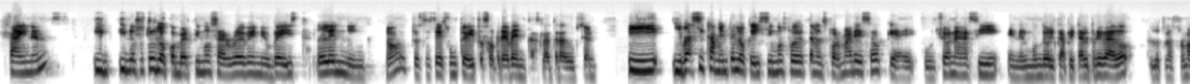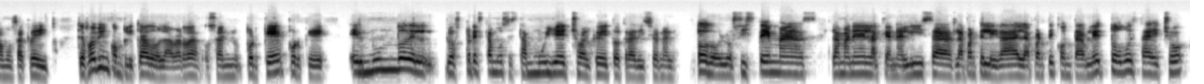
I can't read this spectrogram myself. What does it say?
Finance y, y, nosotros lo convertimos a revenue-based lending, ¿no? Entonces es un crédito sobre ventas, la traducción. Y, y, básicamente lo que hicimos fue transformar eso, que funciona así en el mundo del capital privado, lo transformamos a crédito, que fue bien complicado, la verdad. O sea, ¿por qué? Porque el mundo de los préstamos está muy hecho al crédito tradicional. Todo, los sistemas, la manera en la que analizas, la parte legal, la parte contable, todo está hecho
